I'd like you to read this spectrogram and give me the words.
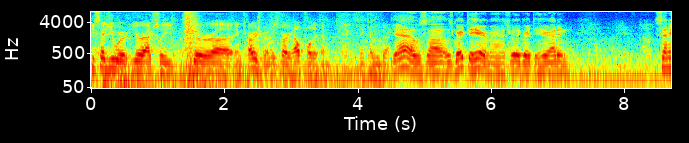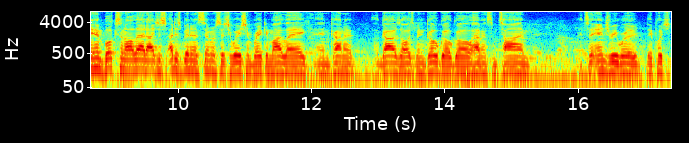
He said you were you're actually your uh, encouragement was very helpful to him in coming back. Yeah, it was uh, it was great to hear, man. It's really great to hear. I didn't sending him books and all that. I just I just been in a similar situation, breaking my leg, and kind of a guy who's always been go go go, having some time. It's an injury where they put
